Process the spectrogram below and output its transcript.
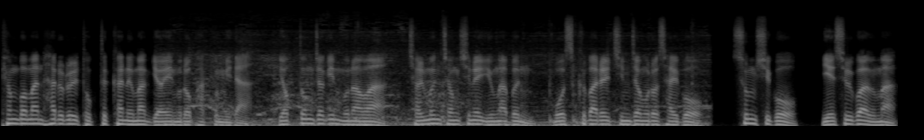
평범한 하루를 독특한 음악 여행으로 바꿉니다. 역동적인 문화와 젊은 정신의 융합은 모스크바를 진정으로 살고 숨쉬고 예술과 음악,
